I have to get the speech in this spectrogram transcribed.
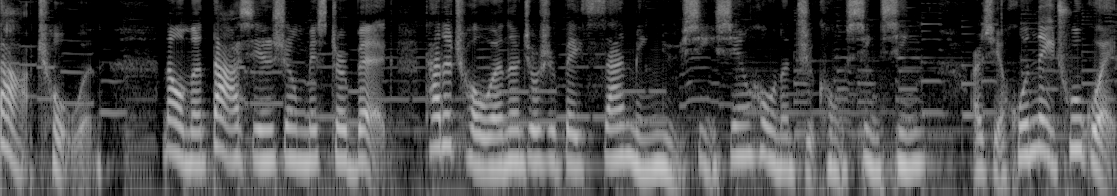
大丑闻。 那我们大先生 Mr. Big，他的丑闻呢，就是被三名女性先后呢指控性侵，而且婚内出轨，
